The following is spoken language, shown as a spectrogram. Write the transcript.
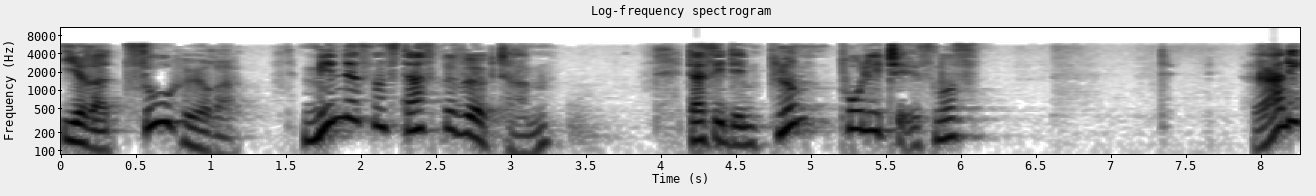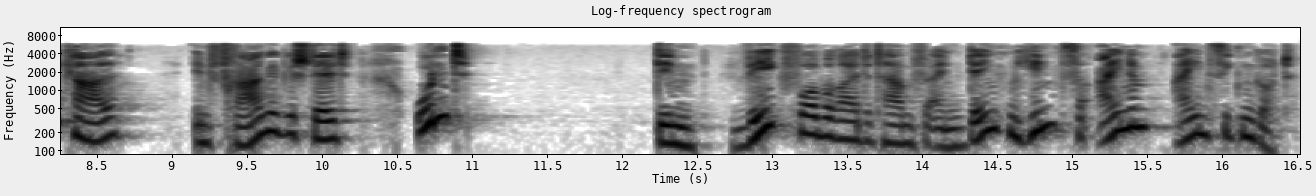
ihrer Zuhörer mindestens das bewirkt haben, dass sie den plumpen Polytheismus radikal in Frage gestellt und den Weg vorbereitet haben für ein Denken hin zu einem einzigen Gott.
